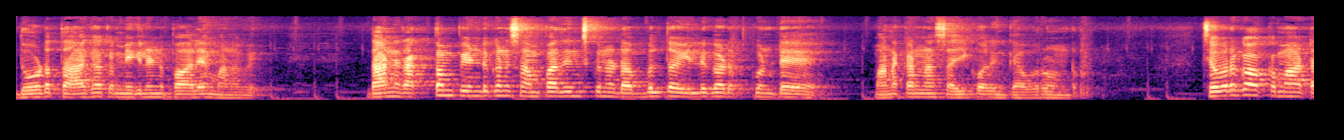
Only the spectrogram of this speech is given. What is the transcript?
దూడ తాగాక మిగిలిన పాలే మనవి. దాని రక్తం పిండుకొని సంపాదించుకున్న డబ్బులతో ఇల్లు గడుపుకుంటే మనకన్నా సైకోలు ఇంకెవరు ఉండరు. చివరిగా ఒక మాట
